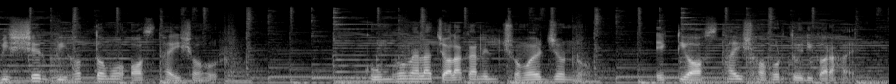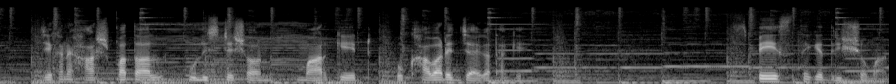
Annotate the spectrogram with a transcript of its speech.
বিশ্বের বৃহত্তম অস্থায়ী শহর। কুম্ভ মেলা চলাকালীন সময়ের জন্য একটি অস্থায়ী শহর তৈরি করা হয়, যেখানে হাসপাতাল, পুলিশ স্টেশন, মার্কেট ও খাবারের জায়গা থাকে। স্পেস থেকে দৃশ্যমান।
